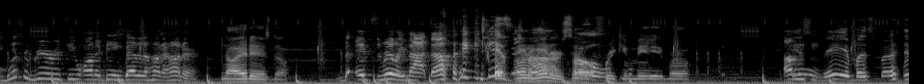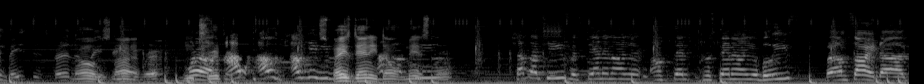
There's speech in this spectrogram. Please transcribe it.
I disagree with you on it being better than Hunter x Hunter. No, it is though. It's really not, dog. It's Hunter not, Hunter is so freaking mid, bro. I it's mean, mid, but it's better than Base. It's better than No, Space it's Dandy, not, bro. bro. Bro. I'll, I'll, I'll give you Space this. Dandy don't miss, you- bro. Shout out to you for standing on your on stand, for standing on your beliefs, but I'm sorry, dog.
